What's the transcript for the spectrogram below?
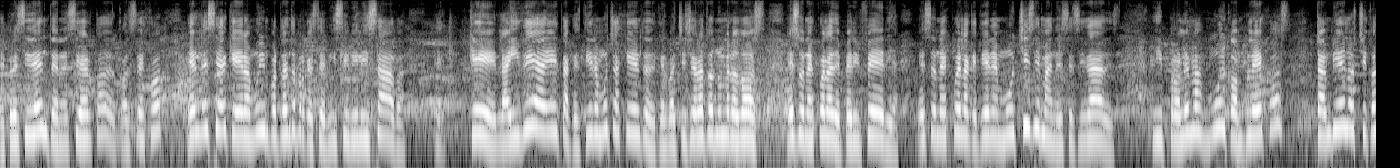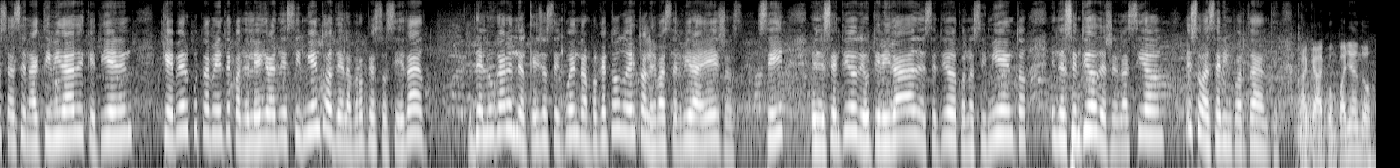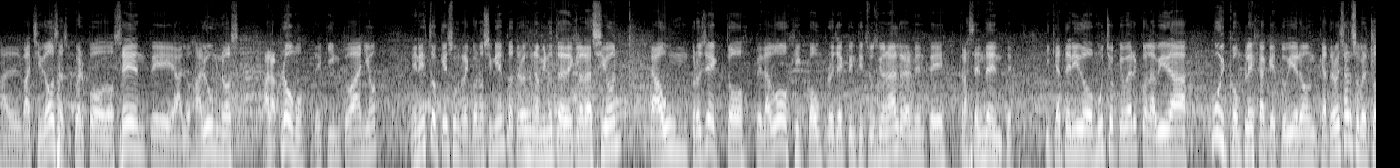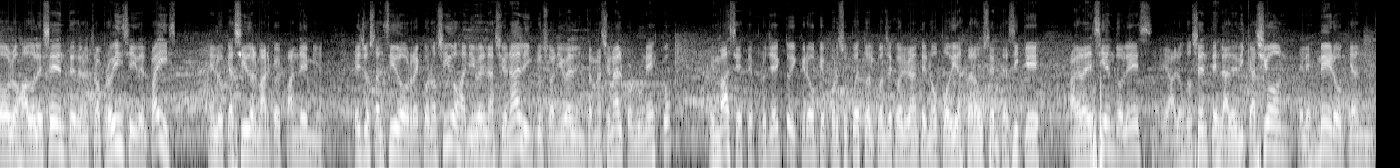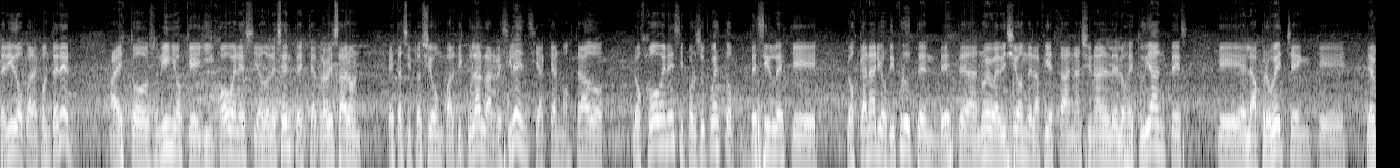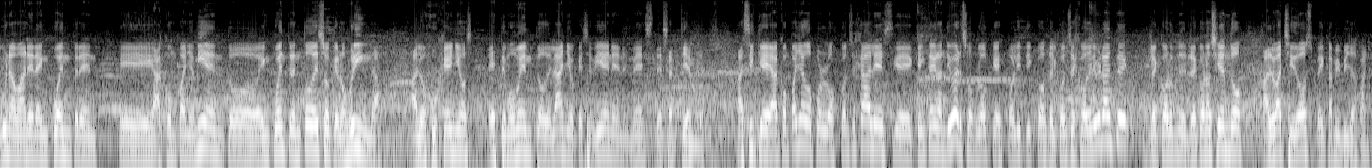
el presidente, ¿no es cierto?, del consejo, él decía que era muy importante porque se visibilizaba eh, que la idea esta que tiene mucha gente de que el bachillerato número 2 es una escuela de periferia, es una escuela que tiene muchísimas necesidades y problemas muy complejos, también los chicos hacen actividades que tienen que ver justamente con el engrandecimiento de la propia sociedad, del lugar en el que ellos se encuentran, porque todo esto les va a servir a ellos, ¿sí? En el sentido de utilidad, en el sentido de conocimiento, en el sentido de relación, eso va a ser importante. Acá acompañando al Bachi 2, a su cuerpo docente, a los alumnos, a la promo de quinto año, en esto que es un reconocimiento a través de una minuta de declaración a un proyecto pedagógico, a un proyecto institucional realmente trascendente y que ha tenido mucho que ver con la vida muy compleja que tuvieron que atravesar, sobre todo los adolescentes de nuestra provincia y del país, en lo que ha sido el marco de pandemia. Ellos han sido reconocidos a nivel nacional, incluso a nivel internacional por la UNESCO, en base a este proyecto y creo que por supuesto el Consejo Deliberante no podía estar ausente. Así que agradeciéndoles eh, a los docentes la dedicación, el esmero que han tenido para contener a estos niños que, y jóvenes y adolescentes que atravesaron esta situación particular, la resiliencia que han mostrado los jóvenes y por supuesto decirles que los canarios disfruten de esta nueva edición de la Fiesta Nacional de los Estudiantes, que la aprovechen, que de alguna manera encuentren eh, acompañamiento, encuentren todo eso que nos brinda a los jujeños este momento del año que se viene en el mes de septiembre. Así que acompañados por los concejales que integran diversos bloques políticos del Consejo Deliberante, reconociendo al Bachi 2 Benjamín Villasbaño.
